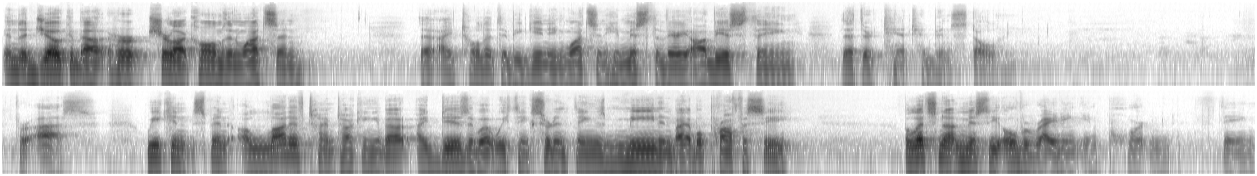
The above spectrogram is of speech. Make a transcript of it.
In the joke about her, Sherlock Holmes and Watson, that I told at the beginning. Watson, he missed the very obvious thing that their tent had been stolen. For us, we can spend a lot of time talking about ideas of what we think certain things mean in Bible prophecy, but let's not miss the overriding important thing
